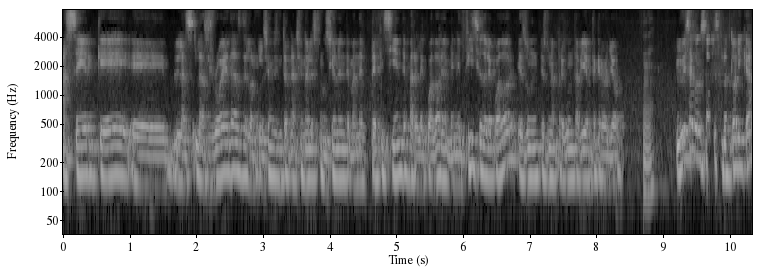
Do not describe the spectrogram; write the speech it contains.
hacer que eh, las, las, ruedas de las relaciones internacionales funcionen de manera eficiente para el Ecuador, en beneficio del Ecuador, es, un, es una pregunta abierta, creo yo. Luisa González, retórica,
